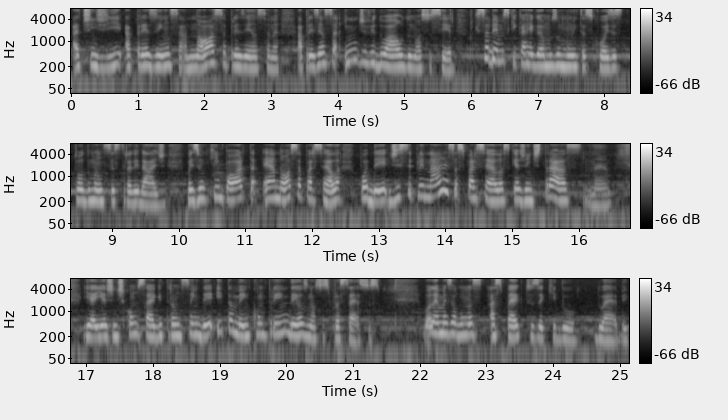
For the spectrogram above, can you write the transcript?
atingir a presença, a nossa presença, né? A presença individual do nosso ser. Porque sabemos que carregamos muitas coisas, toda uma ancestralidade, mas o que importa é a nossa parcela poder disciplinar essas parcelas que a gente traz, né? E aí a gente consegue transcender e também compreender os nossos processos. Vou ler mais alguns aspectos aqui do, do web.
